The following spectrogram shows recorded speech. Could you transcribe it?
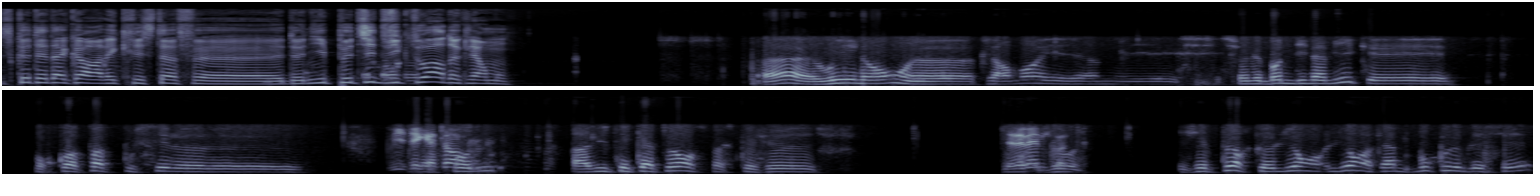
Est-ce que tu es d'accord avec Christophe, Denis? Petite victoire de Clermont ah, Oui, non. Euh, Clermont est, sur une bonne dynamique et pourquoi pas pousser le. 8 et 14 À 8 et 14 parce que je. C'est la même cote. J'ai peur que Lyon, Lyon a quand même beaucoup de blessés.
